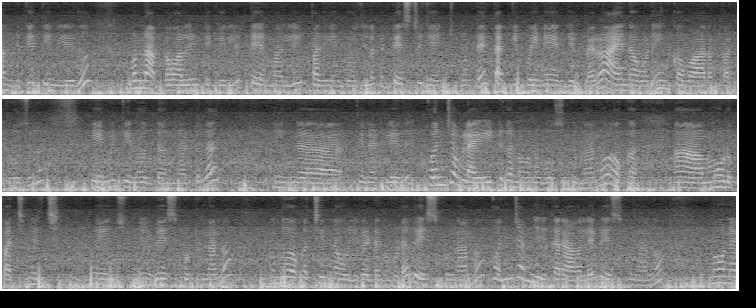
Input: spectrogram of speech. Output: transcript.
అందుకే తినలేదు. మొన్న అక్క వాళ్ళ ఇంటికి వెళ్ళి టే మళ్ళీ పదిహేను రోజులకి టెస్ట్ చేయించుకుంటే తగ్గిపోయినాయి అని చెప్పారు. ఆయన కూడా ఇంకా వారం పది రోజులు ఏమీ తినొద్దు అన్నట్టుగా ఇంకా తినట్లేదు. కొంచెం లైట్గా నూనె పోసుకున్నాను. ఒక మూడు పచ్చిమిర్చి వేయించు వేసుకుంటున్నాను. ముందు ఒక చిన్న ఉల్లిగడ్డను కూడా వేసుకున్నాను. కొంచెం జీలకర్ర ఆవలే వేసుకున్నాను. నూనె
